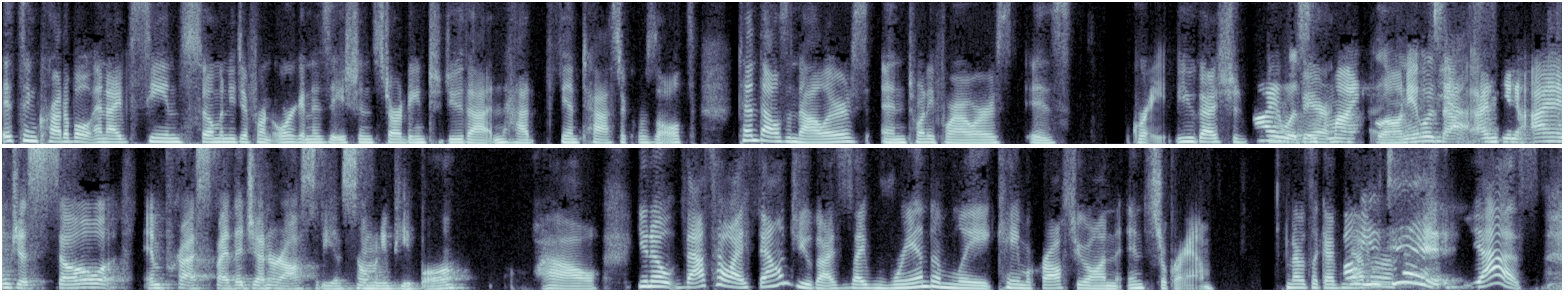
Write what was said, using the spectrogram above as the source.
it's incredible. And I've seen so many different organizations starting to do that and had fantastic results. $10,000 in 24 hours is great. You guys should. I was bear- mind blown. It was, yes. I mean, I am just so impressed by the generosity of so many people. Wow. You know, that's how I found you guys is I randomly came across you on Instagram. And I was like, I've never. oh, you did? Yes. Okay.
